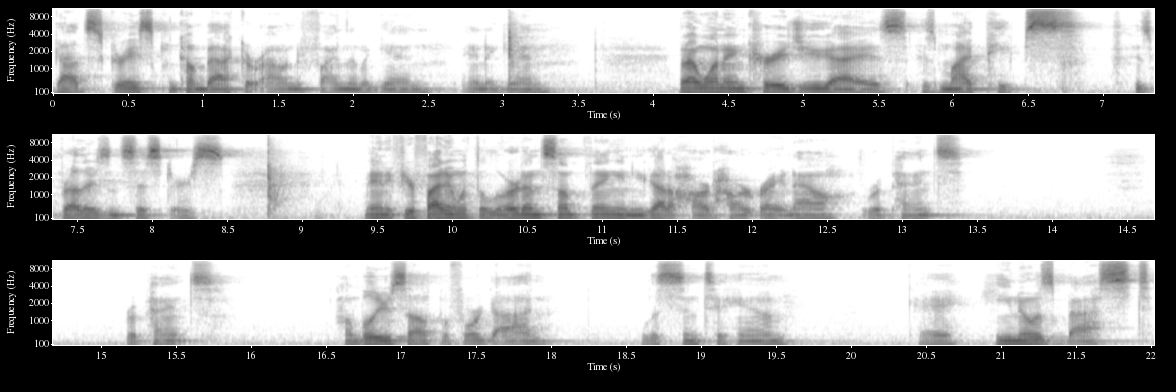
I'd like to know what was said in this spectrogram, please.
God's grace can come back around and find them again and again. But I want to encourage you guys as my peeps, as brothers and sisters. Man, if you're fighting with the Lord on something and you got a hard heart right now, repent. Repent. Humble yourself before God. Listen to Him. Okay? He knows best.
